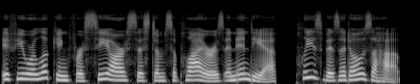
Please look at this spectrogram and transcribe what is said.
If you are looking for CR system suppliers in India, please visit OzaHub.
